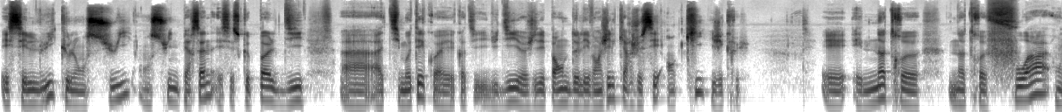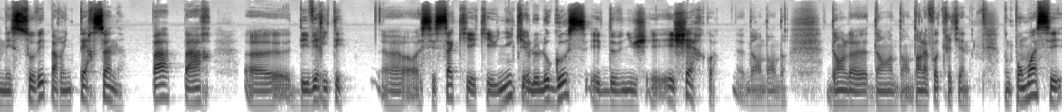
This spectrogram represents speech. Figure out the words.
et c'est lui que l'on suit. On suit une personne. Et c'est ce que Paul dit à, Timothée, quoi. Quand il lui dit Je n'ai pas honte de l'évangile, car je sais en qui j'ai cru. Et, notre, notre foi, on est sauvé par une personne, pas par euh, des vérités. Euh, c'est ça qui est, unique. Le logos est devenu est, cher quoi, dans, dans, dans, la foi chrétienne. Donc pour moi, c'est,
